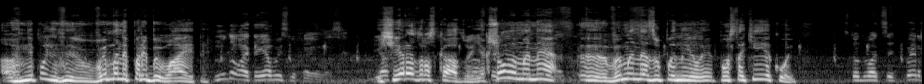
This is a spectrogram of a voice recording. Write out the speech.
А, Не, ви мене перебиваєте. Ну давайте, я вислухаю вас. І Я ще раз розказую: якщо ви мене, е, ви мене зупинили по статті якої? 121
